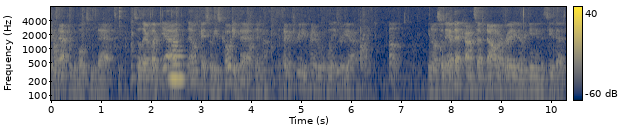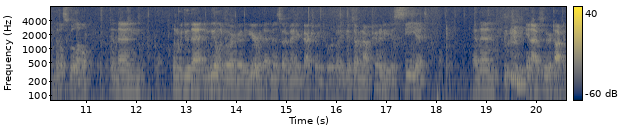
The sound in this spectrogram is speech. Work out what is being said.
it's applicable to that, so they're like, yeah, yeah, okay, so he's coding that, and it's like a three D printer with a laser, yeah. You know, so they have that concept down already, they're beginning to see that at middle school level, and then when we do that, and we only go every other year with that Minnesota manufacturing tour, but it gives them an opportunity to see it. And then, you know, we were talking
